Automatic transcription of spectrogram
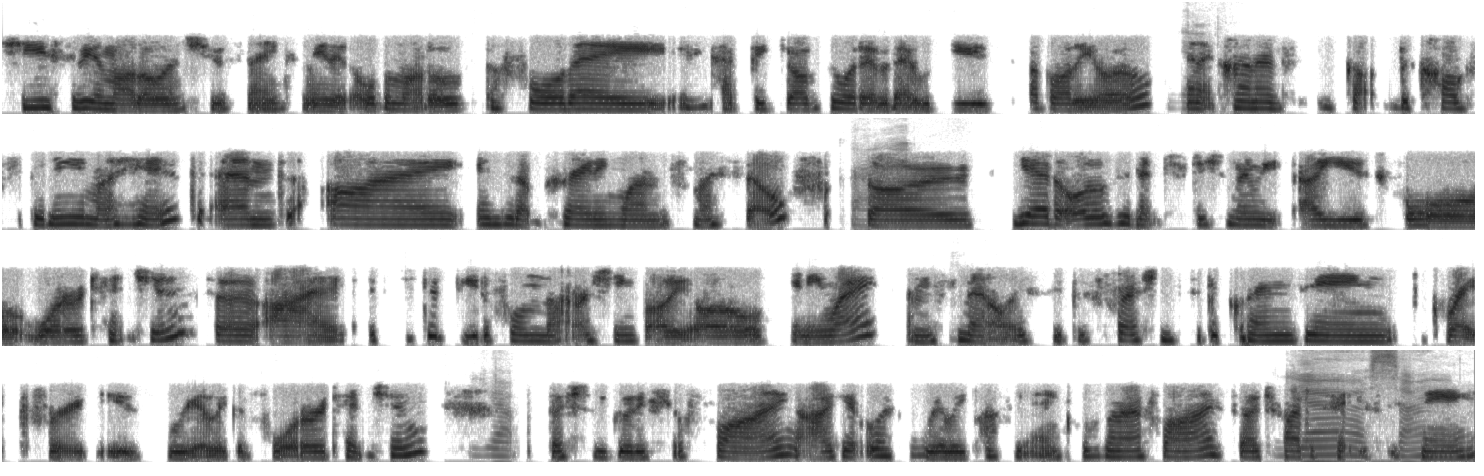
She used to be a model and she was saying to me that all the models, before they had big jobs or whatever, they would use a body oil. And it kind of got the cogs spinning in my head. And I ended up creating one for myself. So yeah, the oils in it traditionally are used for water retention. So I, it's just a beautiful, nourishing body oil anyway. And the smell is super fresh and super cleansing. Grapefruit is really good for water retention, Yep. especially good if you're flying. I get like really puffy ankles when I fly, so I try to take this with me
